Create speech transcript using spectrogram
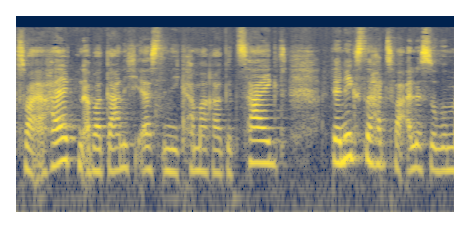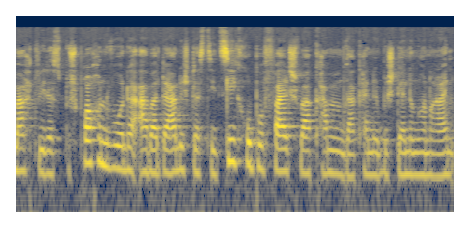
zwar erhalten, aber gar nicht erst in die Kamera gezeigt. Der nächste hat zwar alles so gemacht, wie das besprochen wurde, aber dadurch, dass die Zielgruppe falsch war, kamen gar keine Bestellungen rein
